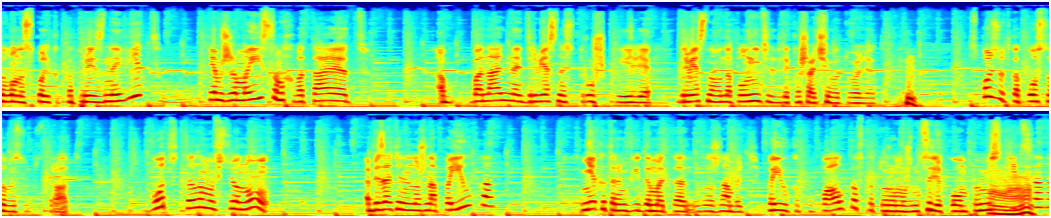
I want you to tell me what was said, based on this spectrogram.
того, насколько капризный вид. Тем же маисом хватает банальной древесной стружки или древесного наполнителя для кошачьего туалета. Хм. Используют кокосовый субстрат. Вот в целом и все. Ну, обязательно нужна поилка. Некоторым видам это должна быть поилка-купалка, в которую можно целиком поместиться.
